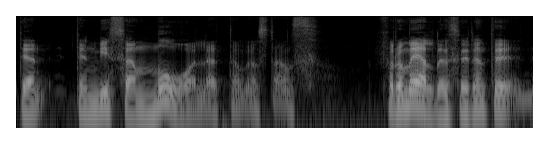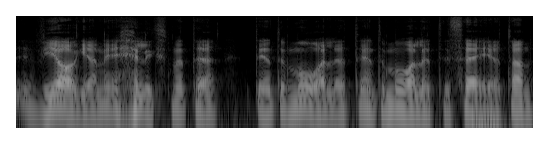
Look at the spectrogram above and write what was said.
den, den missar målet någonstans. För de äldre så är det inte, Viagran är liksom inte, det är inte målet, det är inte målet i sig, utan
